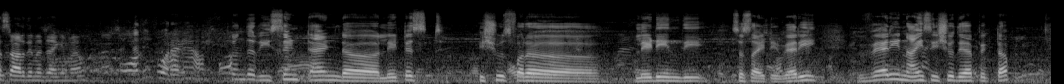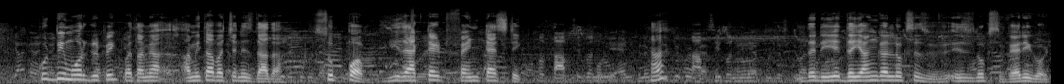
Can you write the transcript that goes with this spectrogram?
स्टार देना चाहेंगे ma'am the recent and latest issues for a lady in the society very very nice issue they are picked up could be more gripping but Amitabh Bachchan is दादा super he is acted fantastic the looks is looks very good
